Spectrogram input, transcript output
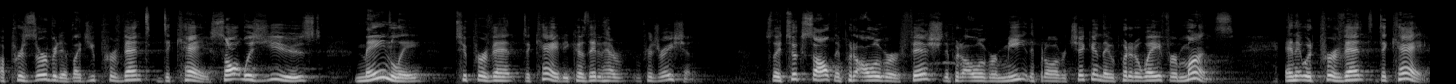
a preservative, like you prevent decay. Salt was used mainly to prevent decay because they didn't have refrigeration. So they took salt, they put it all over fish, they put it all over meat, they put it all over chicken, they would put it away for months and it would prevent decay.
